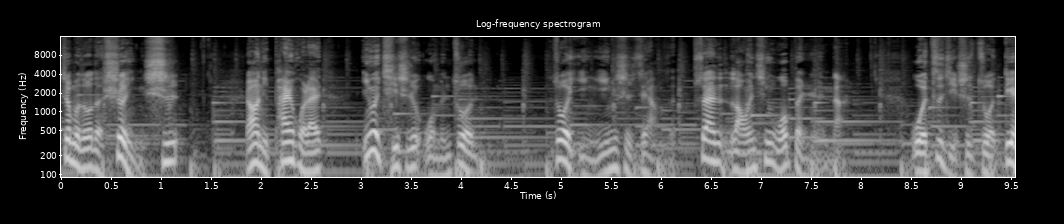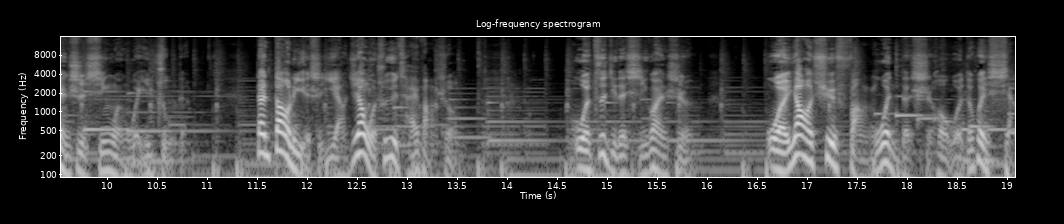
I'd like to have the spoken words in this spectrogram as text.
这么多的摄影师，然后你拍回来，因为其实我们做做影音是这样子，虽然老文青我本人呐、我自己是做电视新闻为主的，但道理也是一样，就像我出去采访的时候，我自己的习惯是。我要去访问的时候，我都会想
